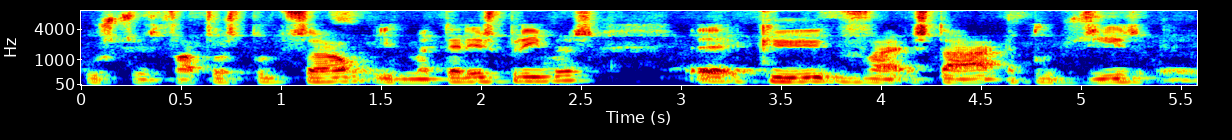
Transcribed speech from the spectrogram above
custos de fatores de produção e de matérias-primas que vai, está a produzir eh,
